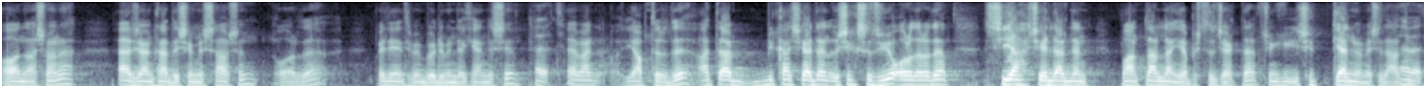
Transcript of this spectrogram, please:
Ondan sonra Ercan kardeşimiz sağ olsun orada beden eğitimi bölümünde kendisi. Evet. Hemen yaptırdı. Hatta birkaç yerden ışık sızıyor. Oralara da siyah şeylerden bantlarla yapıştıracaklar. Çünkü ışık gelmemesi lazım. Evet.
